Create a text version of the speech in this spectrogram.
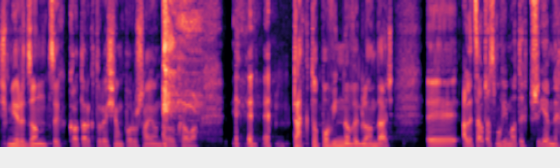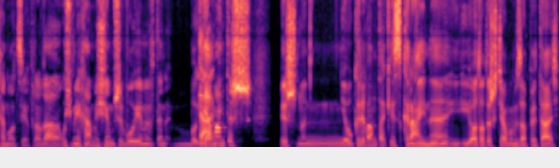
śmierdzących kotar, które się poruszają dookoła. tak to powinno wyglądać, Yy, ale cały czas mówimy o tych przyjemnych emocjach, prawda? Uśmiechamy się, przywołujemy w ten... Bo ja Tak. mam też, wiesz, no nie ukrywam takie skrajne i o to też chciałbym zapytać,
